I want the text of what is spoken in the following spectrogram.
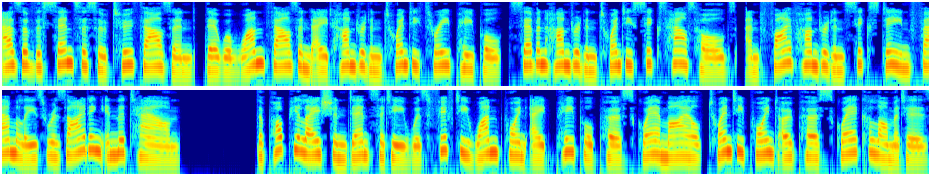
As of the census of 2000, there were 1,823 people, 726 households, and 516 families residing in the town. The population density was 51.8 people per square mile 20.0 per square kilometers.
